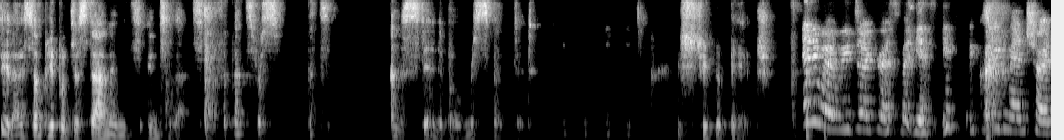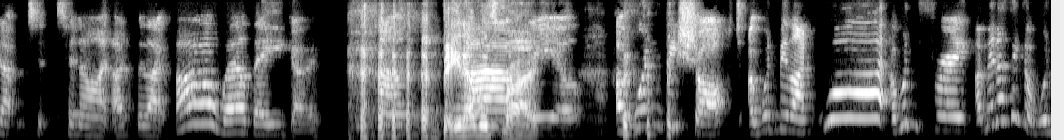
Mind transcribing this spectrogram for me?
you know, some people just aren't in, into that stuff. But that's res- that's understandable, respected. You stupid bitch. Anyway, we digress. But yes, if the green man showed up t- tonight, I'd be like, oh, well, there you go. Um, Bina was right. real. I wouldn't be shocked. I wouldn't be like, what? I wouldn't freak. I mean, I think I would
